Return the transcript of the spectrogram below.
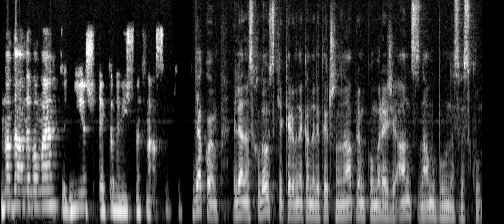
на даний момент ніж економічних наслідків. Дякую. Іляна Сходовський, керівник аналітичного напрямку мережі АНС, з нами був на зв'язку.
